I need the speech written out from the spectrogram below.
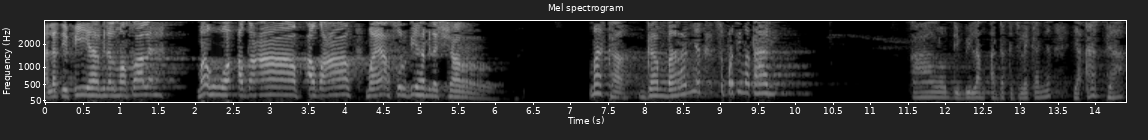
alati fiha minal masalih Ma huwa ad'af, ad'af, ma yahsul biha minasyarr. Maka gambarannya seperti matahari. Kalau dibilang ada kejelekannya, ya ada.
